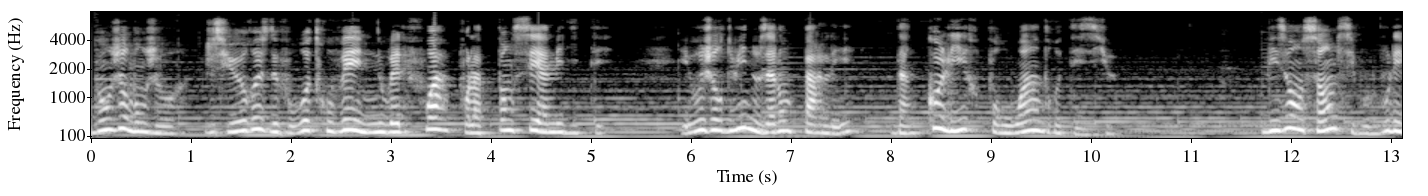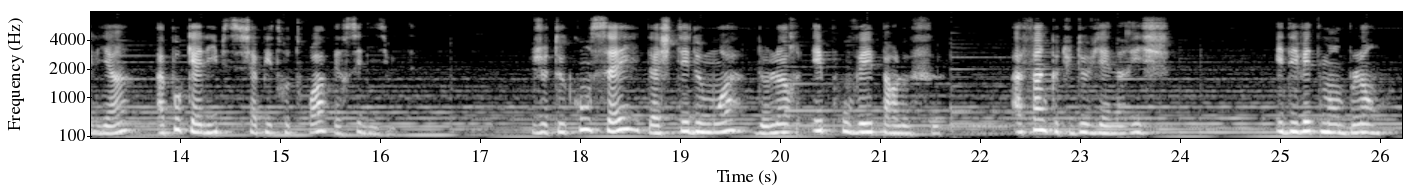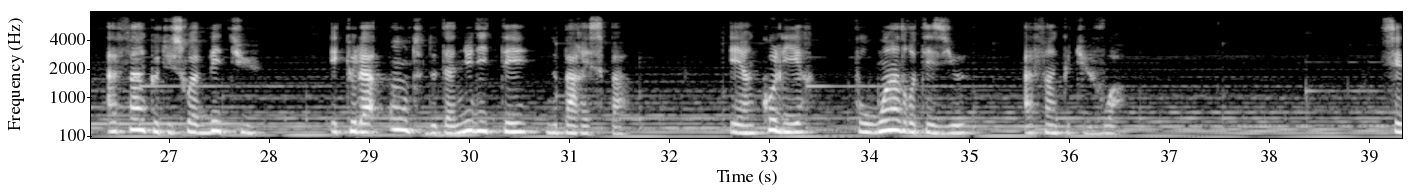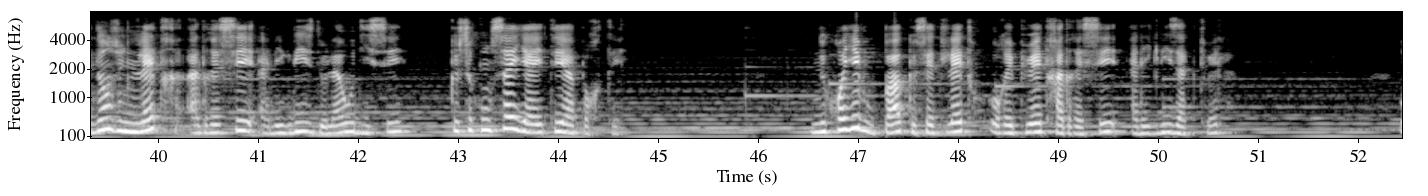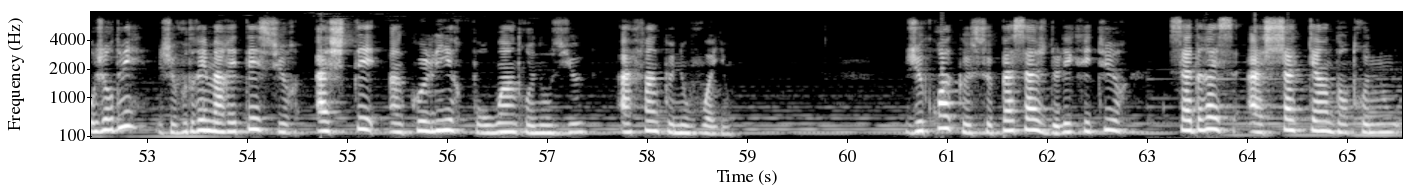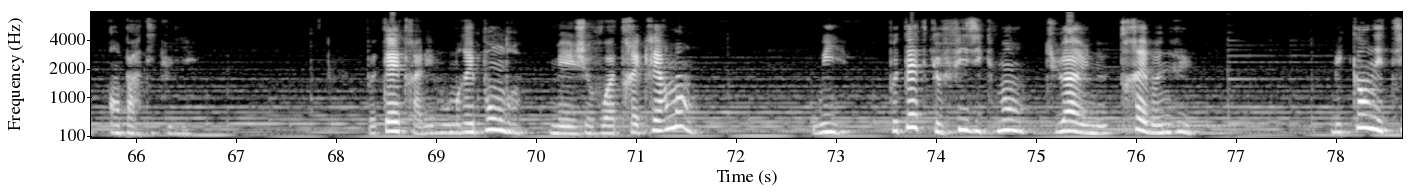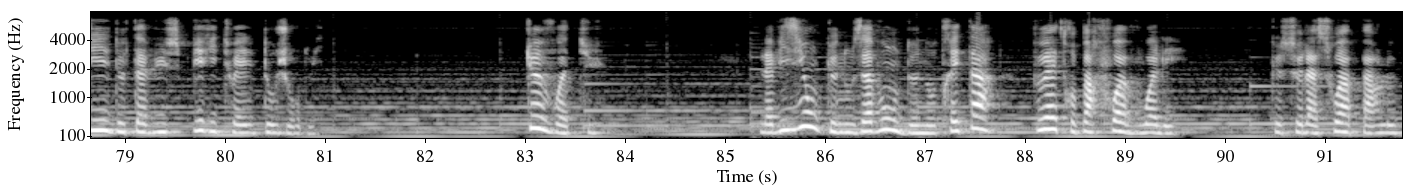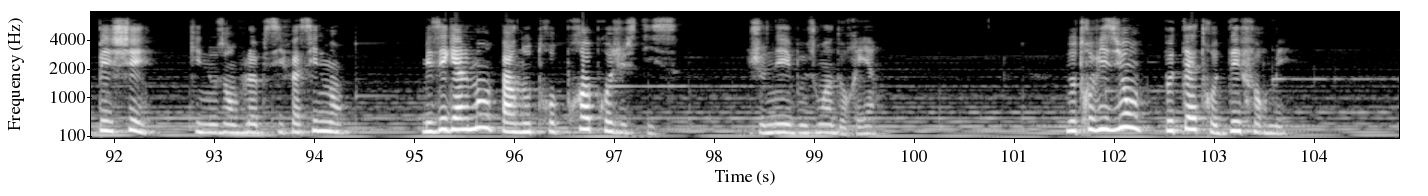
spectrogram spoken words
Bonjour, bonjour. Je suis heureuse de vous retrouver une nouvelle fois pour la pensée à méditer. Et aujourd'hui, nous allons parler d'un collier pour oindre tes yeux. Lisons ensemble, si vous le voulez bien, Apocalypse chapitre 3, verset 18. Je te conseille d'acheter de moi de l'or éprouvé par le feu, afin que tu deviennes riche, et des vêtements blancs, afin que tu sois vêtu, et que la honte de ta nudité ne paraisse pas, et un collier pour oindre tes yeux, afin que tu vois. C'est dans une lettre adressée à l'église de Laodicée que ce conseil a été apporté. Ne croyez-vous pas que cette lettre aurait pu être adressée à l'église actuelle? Aujourd'hui, je voudrais m'arrêter sur acheter un collier pour oindre nos yeux afin que nous voyions. Je crois que ce passage de l'Écriture s'adresse à chacun d'entre nous en particulier. Peut-être allez-vous me répondre, mais je vois très clairement. Oui, peut-être que physiquement tu as une très bonne vue. Mais qu'en est-il de ta vue spirituelle d'aujourd'hui? Que vois-tu? La vision que nous avons de notre état peut être parfois voilée, que cela soit par le péché qui nous enveloppe si facilement, mais également par notre propre justice je n'ai besoin de rien. Notre vision peut être déformée.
